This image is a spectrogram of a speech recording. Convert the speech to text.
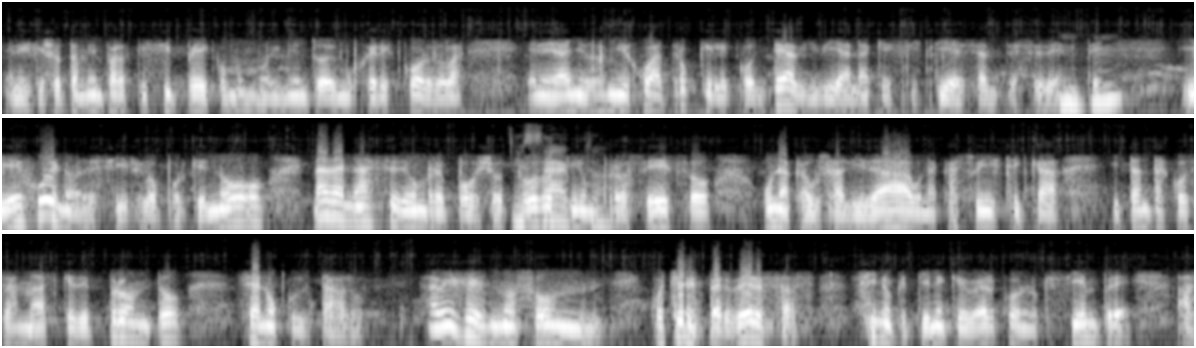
en el que yo también participé como Movimiento de Mujeres Córdoba en el año 2004 que le conté a Viviana que existía ese antecedente. Y es bueno decirlo porque no nada nace de un repollo, todo tiene un proceso, una causalidad, una casuística y tantas cosas más que de pronto se han ocultado. A veces no son cuestiones perversas, sino que tiene que ver con lo que siempre ha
